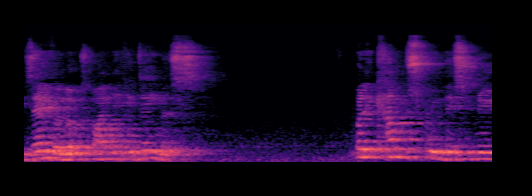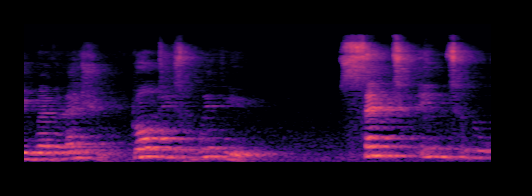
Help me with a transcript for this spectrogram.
is overlooked by Nicodemus. But it comes through this new revelation. God is with you, sent into the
